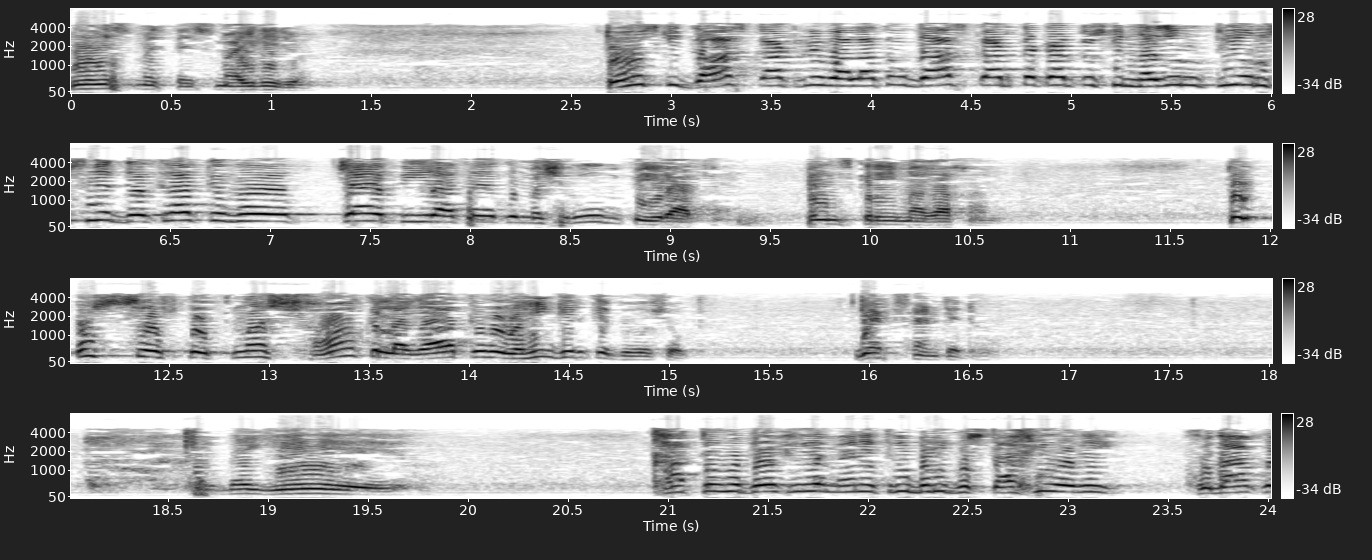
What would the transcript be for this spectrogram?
وہ اس میں اسماعیلی جو۔ تو اس کی گاس کاٹنے والا تھا، وہ گاس کاٹتے کاٹتے اس کی نظر اٹھی اور اس نے دیکھا کہ وہ چائے پی رہا تھا یا کوئی مشروب پی رہا تھا، پرنس کریم آغا خان۔ تو اس سے اس کو اتنا شوق لگا کہ وہ وہیں گر کے بے ہوش ہو گیا، گیٹ فینٹڈ ہو۔ کہ بھائی یہ کھاتے ہوئے دیکھ لیا، میں نے اتنی بڑی گستاخی ہو گئی خدا کو۔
